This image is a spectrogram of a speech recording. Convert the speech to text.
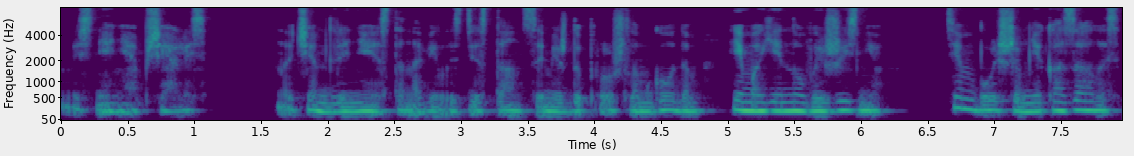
Мы с ней не общались. Но чем длиннее становилась дистанция между прошлым годом и моей новой жизнью, тем больше мне казалось,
